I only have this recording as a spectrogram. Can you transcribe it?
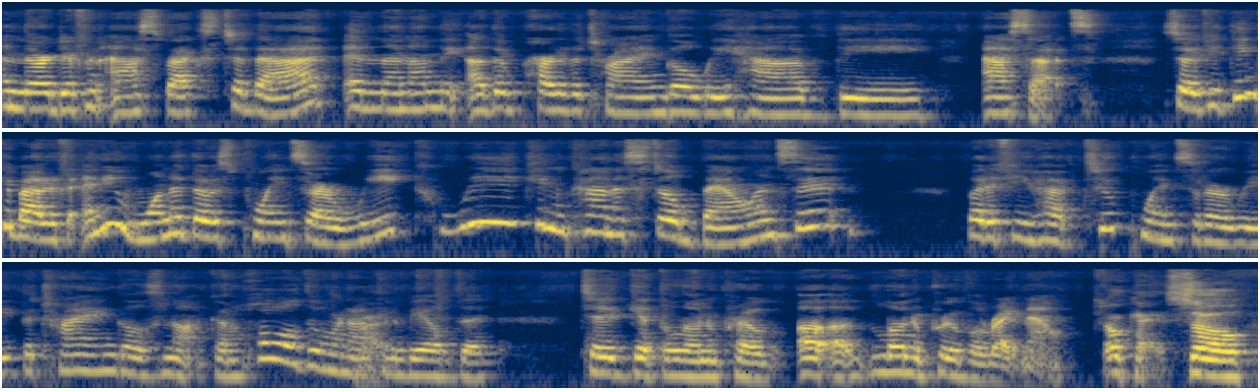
and there are different aspects to that. And then on the other part of the triangle, we have the assets. So if you think about it, if any one of those points are weak, we can kind of still balance it but if you have two points that are weak, the triangle is not going to hold, and we're not right. going to be able to to get the loan appro- uh, uh, loan approval right now. Okay, so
